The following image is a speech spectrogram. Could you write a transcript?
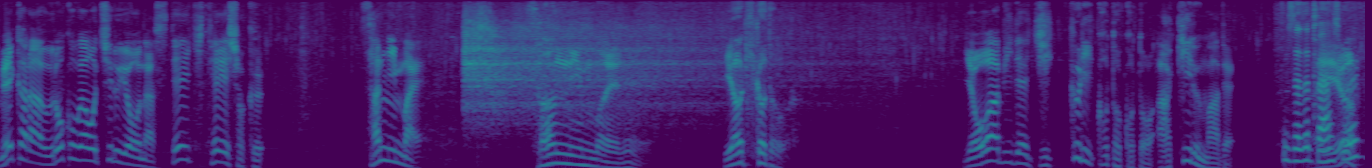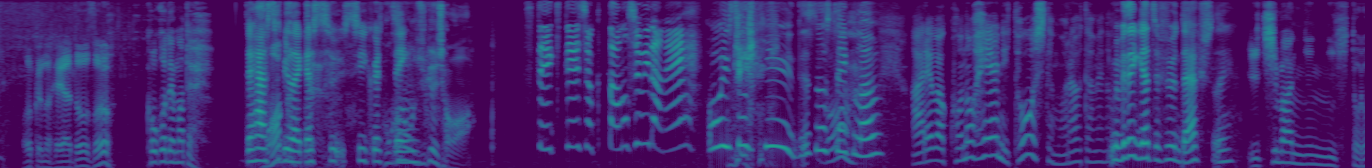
目から鱗が落ちるようなステーキ定食3人前3人前ね焼き方は 弱火でじっくりコトコト飽きるまで Is that the はいよ password? 奥の部屋どうぞここで待て There has to be like a su- secret 他の thing. 受験者はステーキ定食楽しみだね Oh, he's so cute. There's no steak love. あれはこの部屋に通してもらうための Maybe they get the food actually. 1万人に1人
